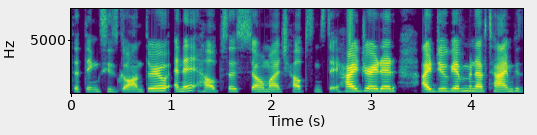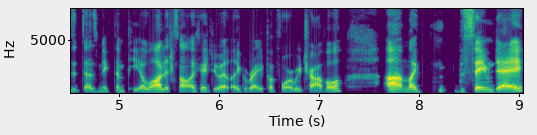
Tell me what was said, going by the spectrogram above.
the things he's gone through, and it helps us so much, helps him stay hydrated. I do give him enough time because it does make them pee a lot. It's not like I do it like right before we travel, um, like the same day.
